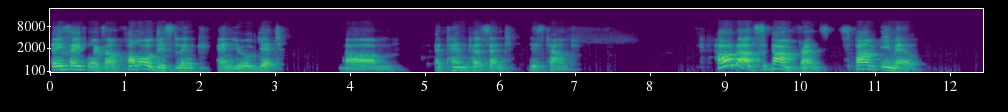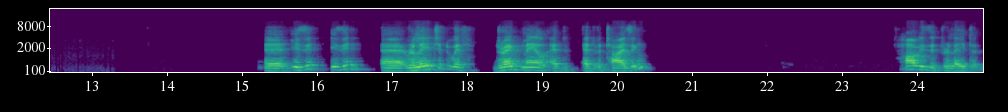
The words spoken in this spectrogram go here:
They say, for example, follow this link and you'll get um, a ten percent discount. How about spam, friends? Spam email. Uh, is it is it uh, related with direct mail ad advertising? How is it related?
